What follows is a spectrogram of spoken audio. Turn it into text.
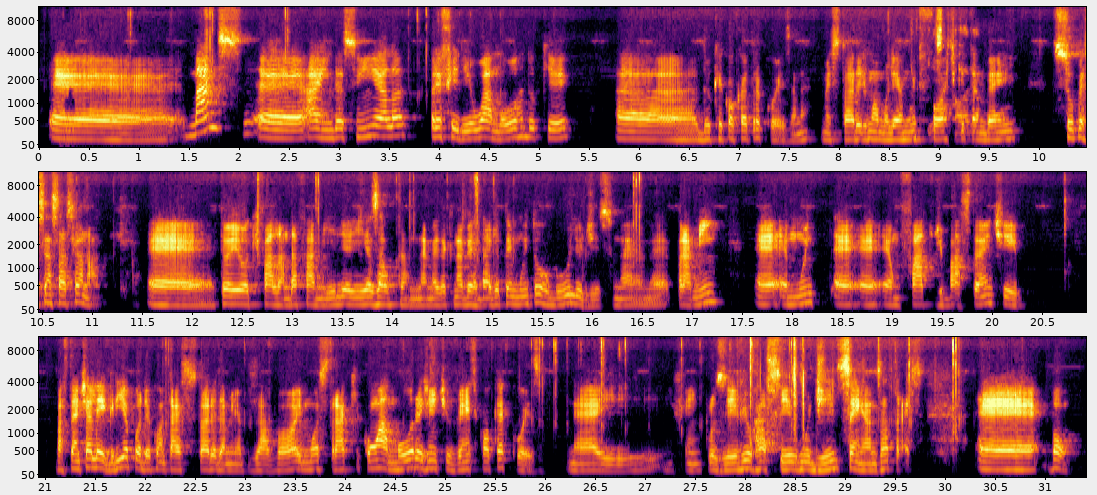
é, mas, é, ainda assim, ela preferiu o amor do que, uh, do que qualquer outra coisa. Né? Uma história de uma mulher muito forte história. que também super sensacional. Estou é, eu aqui falando da família e exaltando, né? mas é que, na verdade, eu tenho muito orgulho disso. Né? Para mim, é, é muito, é, é, é um fato de bastante bastante alegria poder contar essa história da minha bisavó e mostrar que com amor a gente vence qualquer coisa, né? E, enfim, inclusive o racismo de 100 anos atrás. É, bom,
